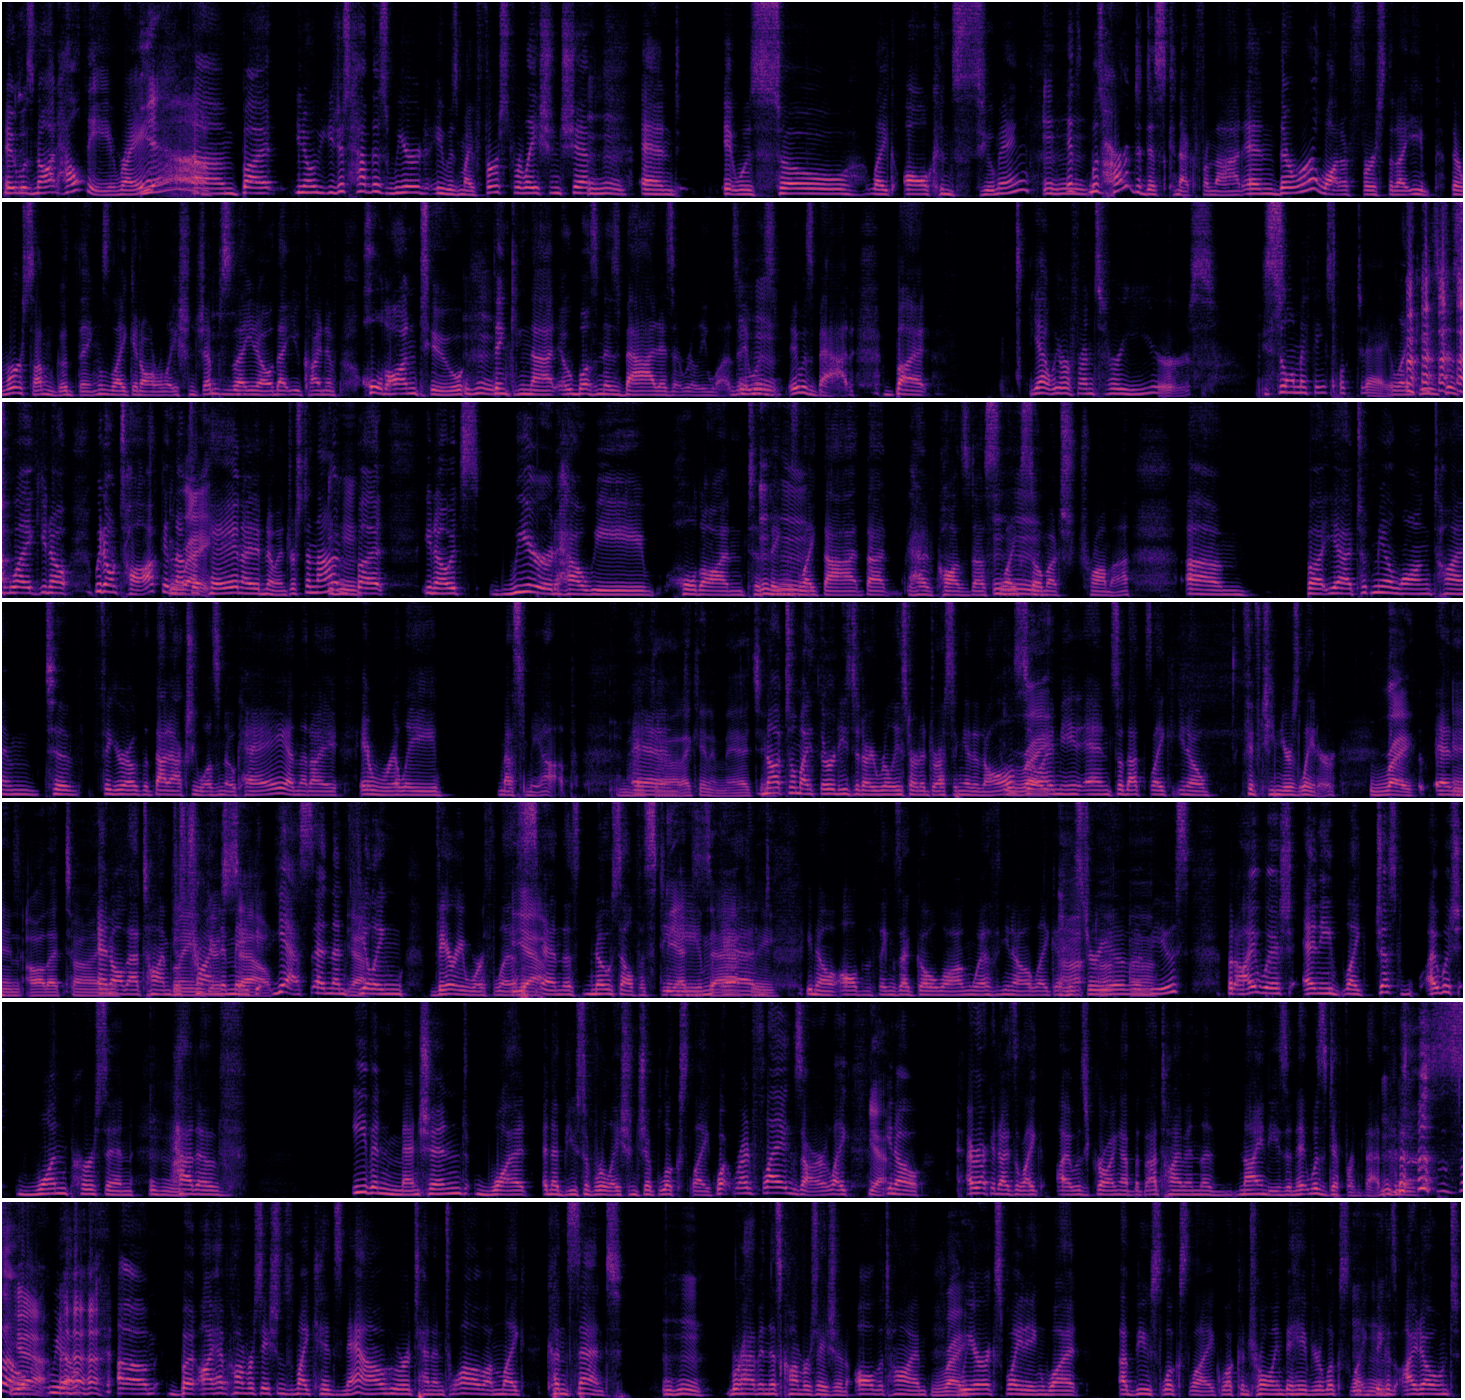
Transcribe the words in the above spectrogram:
it was not healthy, right? yeah Um, but you know, you just have this weird, it was my first relationship Mhm. and it was so like all consuming. Mhm. It was hard to disconnect from that. And there were a lot of firsts that I e, there were some good things like in all relationships Mhm. that, you know, that you kind of hold on to Mhm. thinking that it wasn't as bad as it really was. It was it was bad. But yeah, we were friends for years. He's still on my Facebook today. Like he's just like, you know, we don't talk and that's Right. okay. And I have no interest in that. Mhm. But, you know, it's weird how we hold on to things Mhm. like that that have caused us like so Mhm. much trauma. Um, but yeah, it took me a long time to figure out that that actually wasn't okay and that I, it really messed me up. Oh my and god i can't imagine Not till my 30s did I really start addressing it at all. Right. So I mean, and so that's like you know, 15 years later, right and and, all that time And all that time just trying to make it yes, and then Yeah. feeling very worthless Yeah. and this no self esteem yeah, exactly and you know all the things that go along with you know like a Uh, history uh, of uh. abuse. But I wish any like just I wish one person Mhm. had of even mentioned what an abusive relationship looks like, what red flags are. Like, yeah you know, I recognize that like I was growing up at that time in the 90s and it was different then. Mhm. so, yeah you know, um, but I have conversations with my kids now who are 10 and 12. I'm like, consent. Mhm. We're having this conversation all the time. right We are explaining what abuse looks like, what controlling behavior looks like, Mhm. because I don't,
